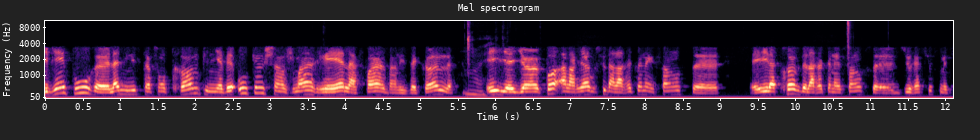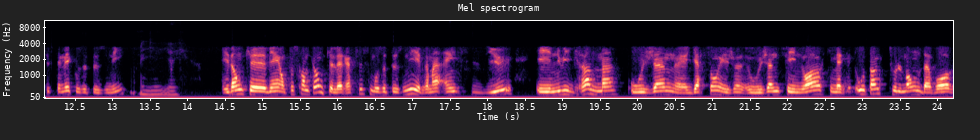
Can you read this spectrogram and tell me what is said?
eh bien, pour euh, l'administration Trump, il n'y avait aucun changement réel à faire dans les écoles. Et il y, a, un pas à l'arrière aussi dans la reconnaissance euh, et la preuve de la reconnaissance euh, du racisme systémique aux États-Unis. Et donc, bien, on peut se rendre compte que le racisme aux États-Unis est vraiment insidieux et nuit grandement aux jeunes garçons et aux jeunes filles noires qui méritent autant que tout le monde d'avoir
